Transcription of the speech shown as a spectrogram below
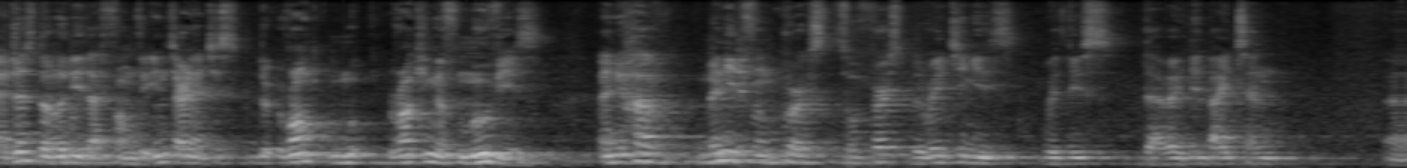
I just downloaded that from the internet. It's the rank, ranking of movies. And you have many different quirks. So first, the rating is with this divided by 10 uh,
